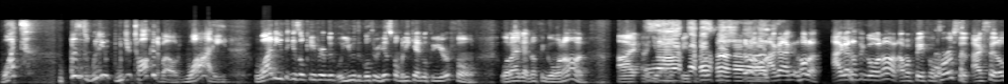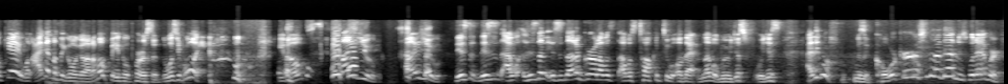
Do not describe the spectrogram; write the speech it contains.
what? What, is what are you what are you talking about? Why? Why do you think it's okay for him to go, you to go through his phone, but he can't go through your phone? Well, I got nothing going on. I, I you know, I'm a faithful person. No, hold on. I got hold on. I got nothing going on. I'm a faithful person. I said, okay. Well, I got nothing going on. I'm a faithful person. What's your point? you know, mind you. Mind you, this is this is I, this is this is not a girl I was I was talking to on that level. We were just we just I think we're was a coworker or something like that, just whatever.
